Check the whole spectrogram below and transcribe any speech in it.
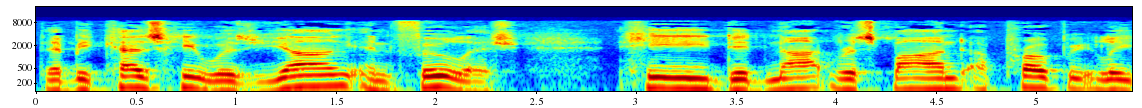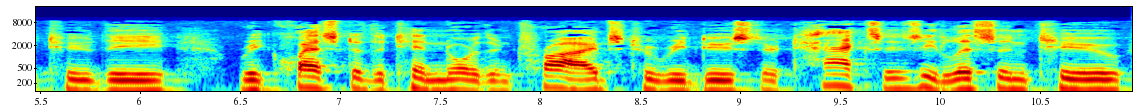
That because he was young and foolish, he did not respond appropriately to the request of the ten northern tribes to reduce their taxes. He listened to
